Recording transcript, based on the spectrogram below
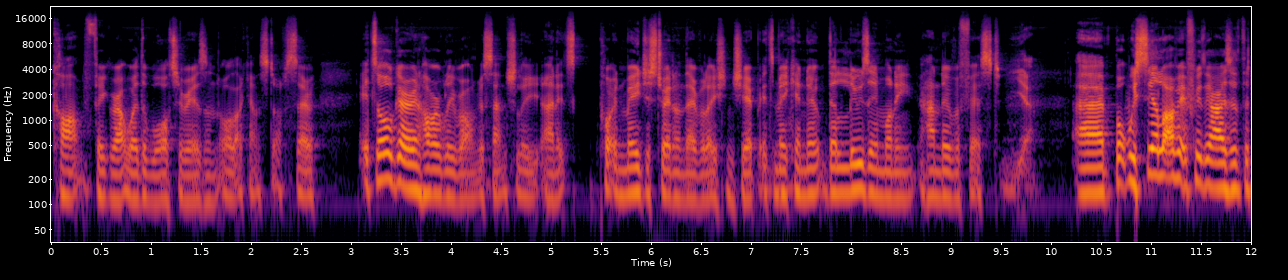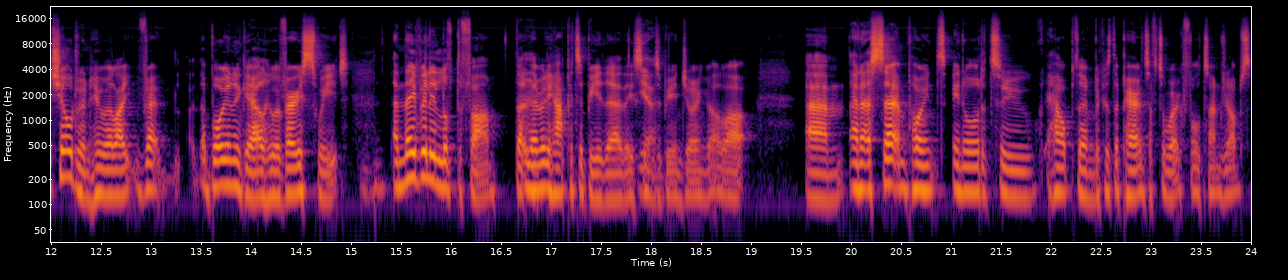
can't figure out where the water is and all that kind of stuff. So it's all going horribly wrong essentially, and it's putting major strain on their relationship. It's mm-hmm. making no, they're losing money hand over fist. yeah. Uh, but we see a lot of it through the eyes of the children, who are like ve- a boy and a girl who are very sweet, and they really love the farm. That they're really happy to be there. They seem Yeah. to be enjoying it a lot. Um, and at a certain point, in order to help them, because the parents have to work full time jobs,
